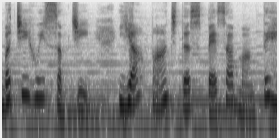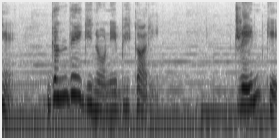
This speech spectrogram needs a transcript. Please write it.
बची हुई सब्ज़ी या पाँच दस पैसा मांगते हैं गंदे घिनौने भिकारी ट्रेन के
